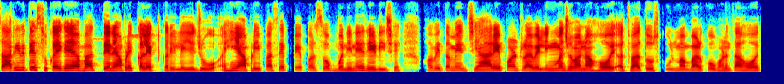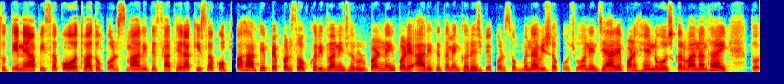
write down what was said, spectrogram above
સારી રીતે સુકાઈ ગયા બાદ તેને આપણે કલેક્ટ કરી લઈએ. જુઓ, અહીં આપણી પાસે પેપર સોપ બનીને રેડી છે. હવે તમે જ્યારે પણ ટ્રાવેલિંગમાં જવાના હોય અથવા તો સ્કૂલમાં બાળકો ભણતા હોય તો તેને આપી શકો અથવા તો પર્સમાં આ રીતે સાથે રાખી શકો. બહારથી પેપર સોપ ખરીદવાની જરૂર પણ નહીં પડે. આ રીતે તમે ઘરે જ પેપર સોપ બનાવી શકો છો અને જ્યારે પણ હેન્ડ વોશ કરવાના થાય તો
